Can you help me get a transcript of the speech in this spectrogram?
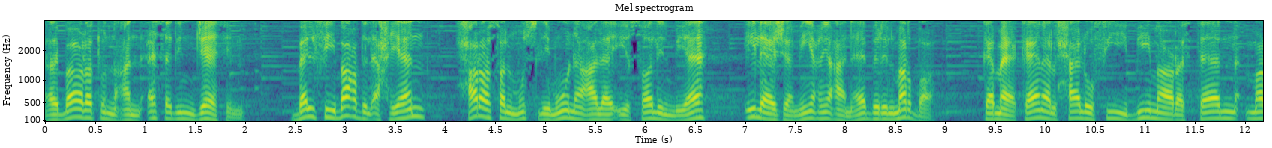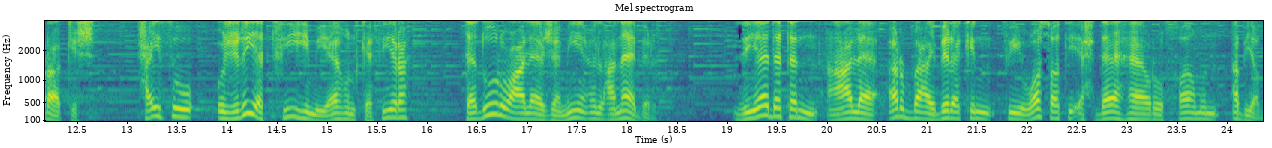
عبارة عن أسد جاث بل في بعض الأحيان حرص المسلمون على إيصال المياه إلى جميع عنابر المرضى كما كان الحال في بيمارستان مراكش حيث أجريت فيه مياه كثيرة تدور على جميع العنابر زيادة على أربع برك في وسط إحداها رخام أبيض.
